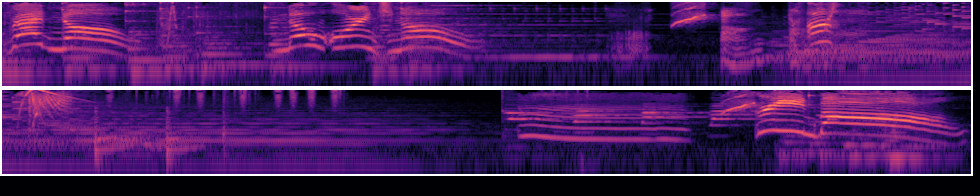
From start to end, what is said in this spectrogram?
Red, no. No orange, no. Ah! Mm, green ball.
